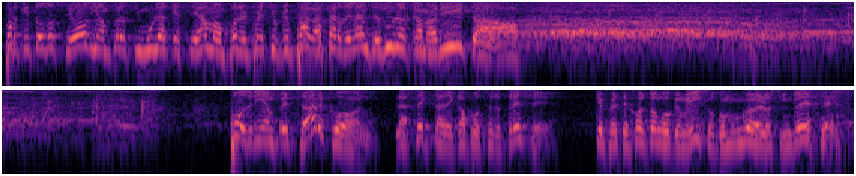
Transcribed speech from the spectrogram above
Porque todos se odian, pero simula que se aman por el precio que paga estar delante de una camarita. Podría empezar con la secta de Capo 013, que festejó el tongo que me hizo como un gol de los ingleses.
